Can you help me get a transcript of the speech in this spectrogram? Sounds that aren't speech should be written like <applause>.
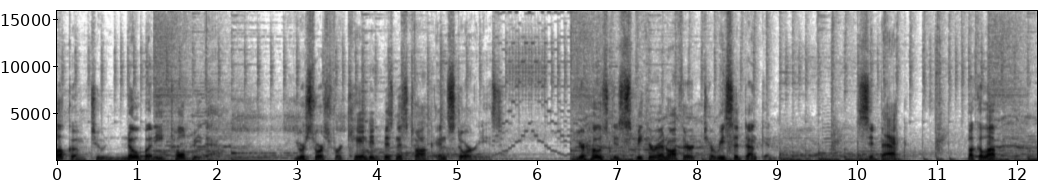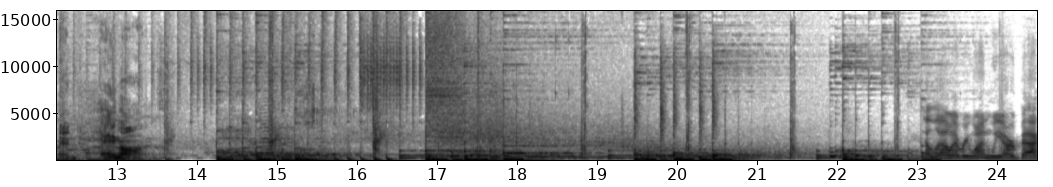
Welcome to Nobody Told Me That, your source for candid business talk and stories. Your host is speaker and author Teresa Duncan. Sit back, buckle up, and hang on.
